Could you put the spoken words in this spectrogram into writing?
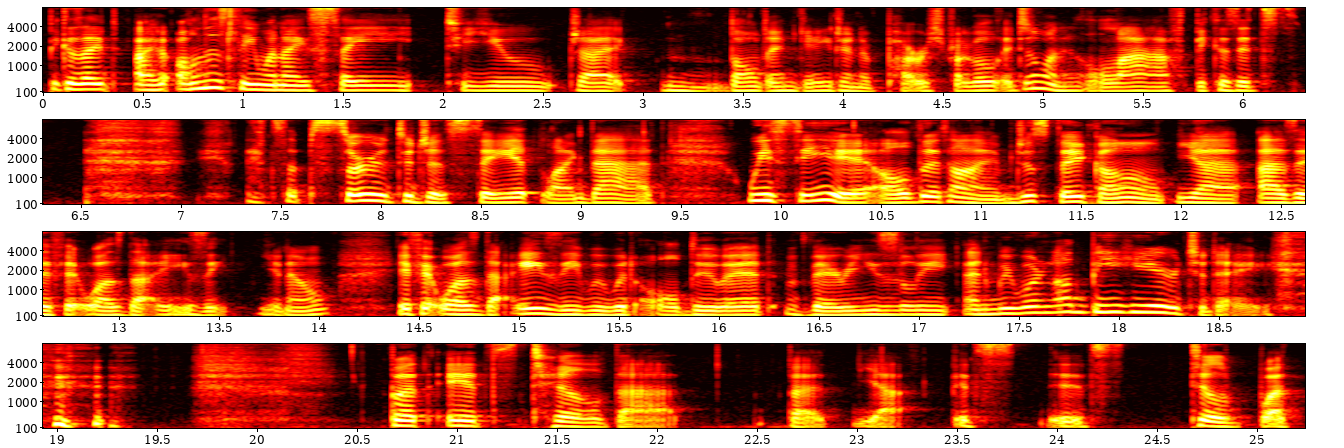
Because I, I honestly, when I say to you, Jack, don't engage in a power struggle, I just want to laugh because it's it's absurd to just say it like that. We see it all the time. Just stay calm. Yeah, as if it was that easy, you know? If it was that easy, we would all do it very easily and we would not be here today. but it's still that. But yeah, it's it's still what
